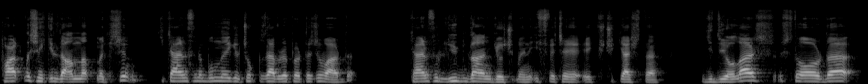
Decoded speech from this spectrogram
farklı şekilde anlatmak için ki kendisine bununla ilgili çok güzel bir röportajı vardı. Kendisi Lübnan göçmeni İsveç'e e, küçük yaşta gidiyorlar. İşte orada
